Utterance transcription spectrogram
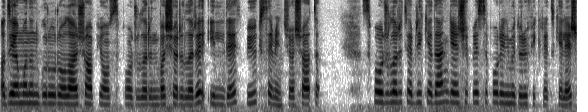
Adıyaman'ın gururu olan şampiyon sporcuların başarıları ilde büyük sevinç yaşattı. Sporcuları tebrik eden Gençlik ve Spor İl Müdürü Fikret Keleş,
